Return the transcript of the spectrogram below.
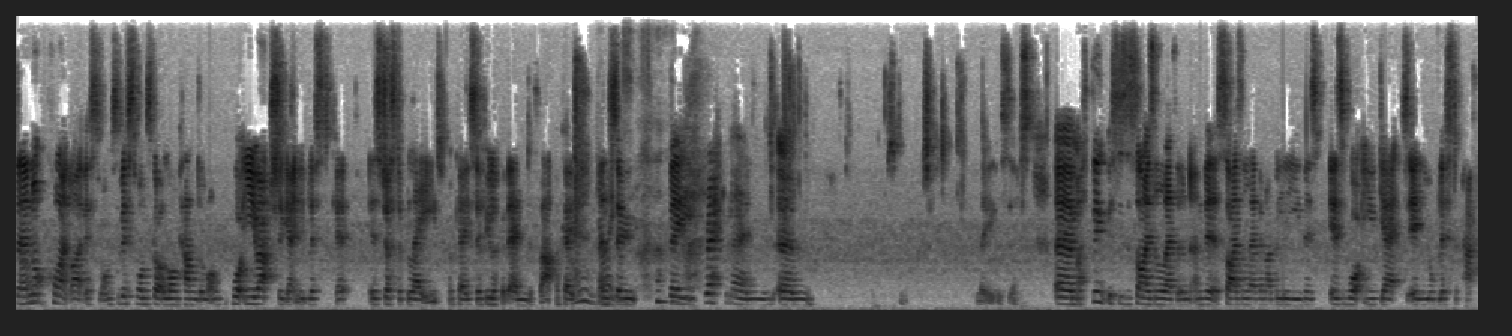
They're not quite like this one. So, this one's got a long handle on. What you actually get in your blister kit is just a blade. Okay. So, if you look at the end of that, okay. Ooh, and so, they recommend. Um, blade is this? Um, I think this is a size 11, and the size 11, I believe, is is what you get in your blister pack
